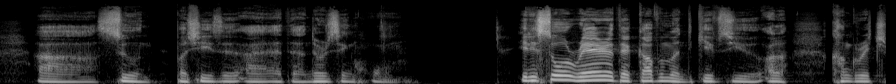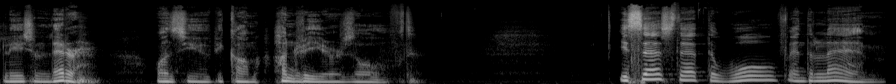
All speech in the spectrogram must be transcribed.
uh, soon, but she's uh, at a nursing home. It is so rare that government gives you a congratulation letter once you become 100 years old. It says that the wolf and the lamb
